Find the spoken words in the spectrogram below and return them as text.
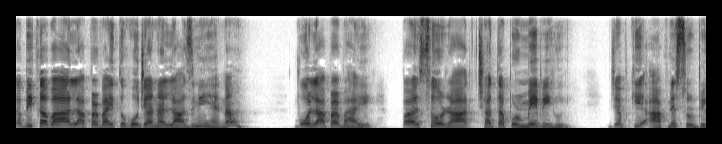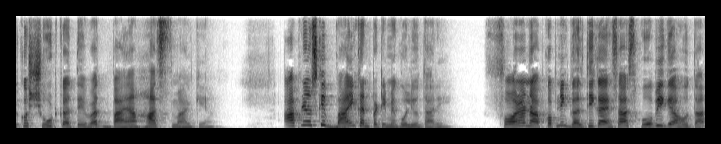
कभी कभार लापरवाही तो हो जाना लाजमी है ना? वो लापरवाही परसों रात छतरपुर में भी हुई, जबकि आपने सुरभि को शूट करते वक्त बायां हाथ इस्तेमाल किया। आपने उसकी बाई कनपट्टी में गोली उतारी। फ़ौरन आपको अपनी गलती का एहसास हो भी गया होता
